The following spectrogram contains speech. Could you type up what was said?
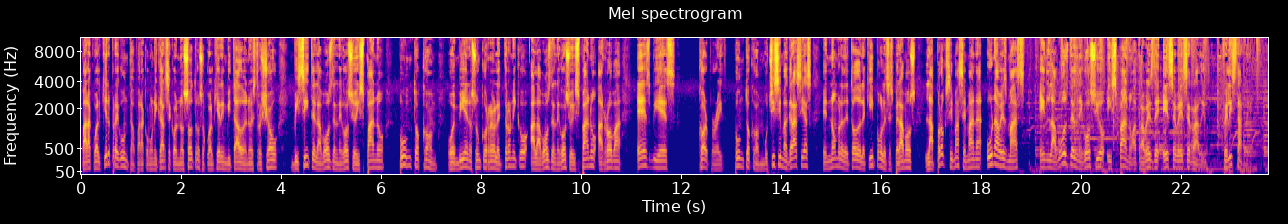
Para cualquier pregunta o para comunicarse con nosotros o cualquier invitado de nuestro show, visite la voz del negocio hispano.com o envíenos un correo electrónico a la voz del negocio hispano arroba sbs corporate.com. Muchísimas gracias en nombre de todo el equipo. Les esperamos la próxima semana una vez más en La Voz del Negocio Hispano a través de SBS Radio. Feliz tarde.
